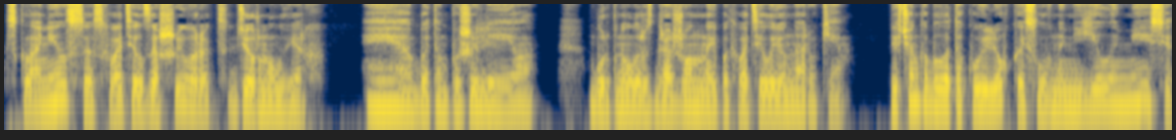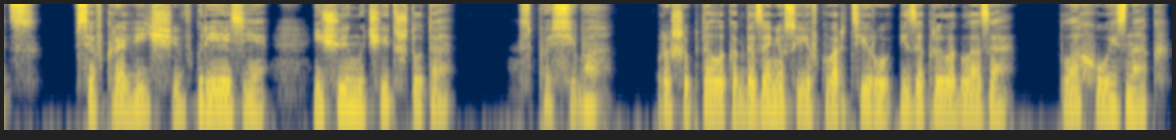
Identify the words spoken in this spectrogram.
Склонился, схватил за шиворот, дернул вверх. «Я об этом пожалею», — буркнул раздраженно и подхватил ее на руки. Девчонка была такой легкой, словно не ела месяц. Вся в кровище, в грязи, еще и мычит что-то. «Спасибо», — прошептала, когда занес ее в квартиру и закрыла глаза. «Плохой знак».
